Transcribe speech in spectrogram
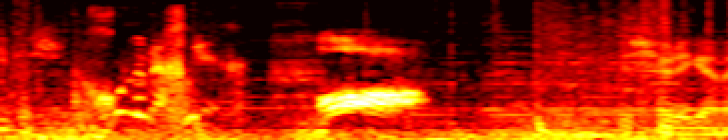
Ding, tyfus. Groene weg weer. Oh! Just shoot again.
